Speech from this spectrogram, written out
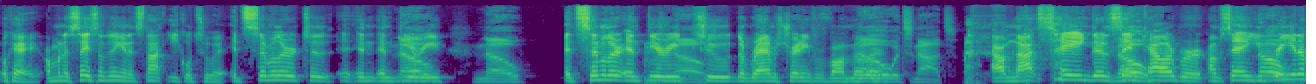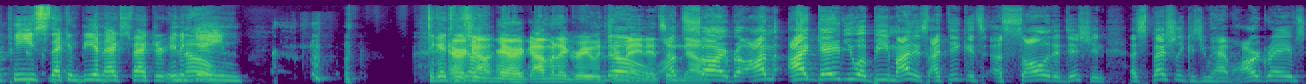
okay. I'm gonna say something and it's not equal to it. It's similar to in in No. theory. no, It's similar in mm, theory No. to the Rams trading for Von Miller. no, it's not. I'm not saying they're the No. same caliber. I'm saying you bring in a piece that can be an X factor in a game to get to Eric, the I'm, Eric, I'm going to agree with no, Jermaine. It's a I'm no. I'm sorry, bro. I'm I gave you a B minus. I think it's a solid addition, especially because you have Hargraves,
